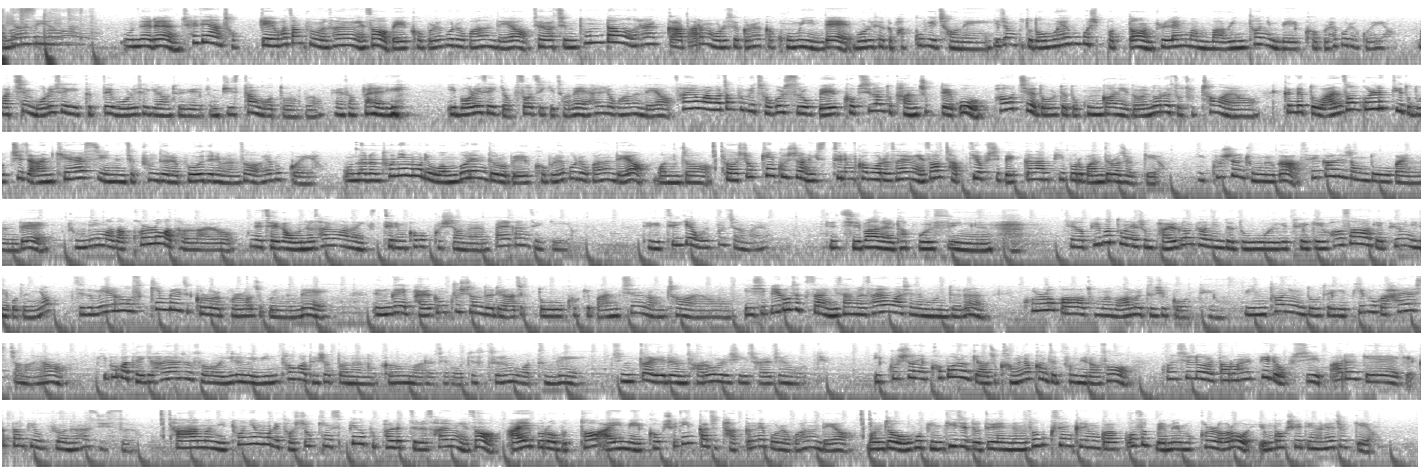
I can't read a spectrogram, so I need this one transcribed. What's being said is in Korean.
안녕하세요. 오늘은 최대한 적게 화장품을 사용해서 메이크업을 해보려고 하는데요. 제가 지금 tone down을 할까 다른 머리색을 할까 고민인데 머리색을 바꾸기 전에 예전부터 너무 해보고 싶었던 블랙맘바 윈터님 메이크업을 해보려고 해요. 마침 머리색이 그때 머리색이랑 되게 좀 비슷한 것 같더라고요. 그래서 빨리 이 머리색이 없어지기 전에 하려고 하는데요. 사용할 화장품이 적을수록 메이크업 시간도 단축되고 파우치에 넣을 때도 공간이 널널해서 좋잖아요. 근데 또 완성 퀄리티도 놓치지 않게 할 수 있는 제품들을 보여드리면서 해볼 거예요. 오늘은 토니모리 one 브랜드로 메이크업을 해보려고 하는데요. 먼저 더 쇼킹 쿠션 익스트림 커버를 사용해서 잡티 없이 매끈한 피부로 만들어줄게요. 이 쿠션 종류가 세 가지 정도가 있는데 종류마다 컬러가 달라요. 근데 제가 오늘 사용하는 익스트림 커버 쿠션은 빨간색이에요. 되게 특이하고 예쁘지 않아요? 제 집안을 다 볼 수 있는 제가 피부톤이 좀 밝은 편인데도 이게 되게 화사하게 표현이 되거든요? 지금 1호 스킨 베이지 컬러를 발라주고 있는데 은근히 밝은 쿠션들이 아직도 그렇게 많지는 않잖아요. 21호 색상 이상을 사용하시는 분들은 컬러가 정말 마음에 드실 것 같아요. 윈터님도 되게 피부가 하얗시잖아요. 피부가 되게 하얘셔서 이름이 윈터가 되셨다는 그런 말을 제가 어디서 들은 것 같은데 진짜 이름 잘 어울리시기 잘 지은 것 같아요. 이 쿠션이 커버력이 아주 강력한 제품이라서 컨실러를 따로 할 필요 없이 빠르게 깨끗한 피부 표현을 할 수 있어요. 다음은 이 토니모리 더 쇼킹 스피노프 팔레트를 사용해서 eyebrow부터 eye 메이크업 shading까지 다 끝내보려고 하는데요. 먼저 5호 빈티지 누드에 있는 소복 생 크림과 꼬습 메밀묵 컬러로 윤곽 shading을 해줄게요.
